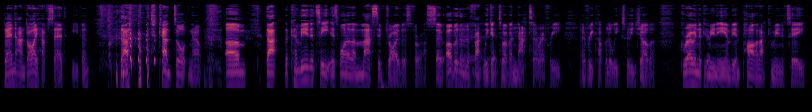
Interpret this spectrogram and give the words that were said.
Ben and I have said even that I just can't talk now. Um, that the community is one of the massive drivers for us. So other than the fact we get to have a natter every every couple of weeks with each other, growing the community and being part of that community,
